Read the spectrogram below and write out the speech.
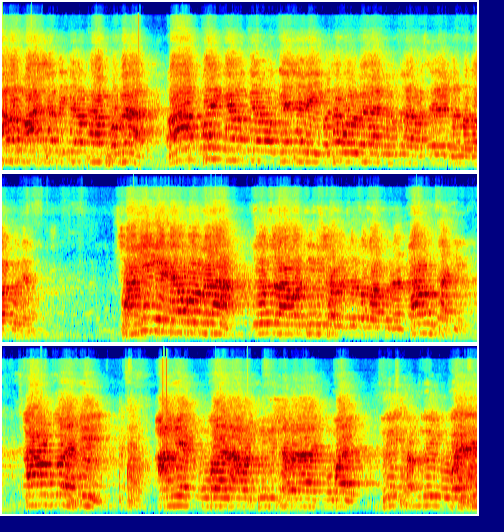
আমার মার সাথে কেন খারাপ হবে না? বাপ ভাই কেন কেন গেছেন এই কথা বলবে না? যেহেতু আমার ছেলের জন্য দর করেন। স্বামীকে কেন বলবে না? যেহেতু আমার দিদি সাহেবের জন্য দর করেন। কারণ থাকে কারণ তো একই আমি এক মোবাইল আমার দিদি সাহেবের এক মোবাইল। দুই দুই মোবাইলে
